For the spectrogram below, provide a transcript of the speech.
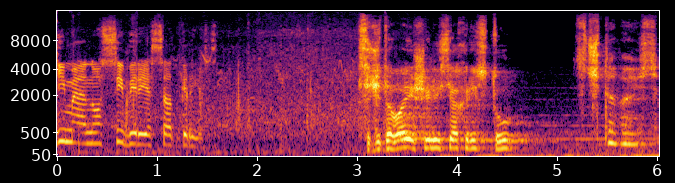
ģimeni no Sibīrijas atgriezt? Сочетоваешь лися Христу, Сочетоваюсь.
